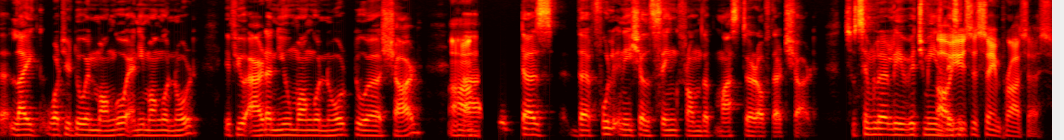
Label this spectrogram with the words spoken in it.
uh, like what you do in Mongo, any Mongo node. If you add a new Mongo node to a shard, Uh-huh. uh, it does the full initial sync from the master of that shard. So similarly, which means oh, use the same process.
